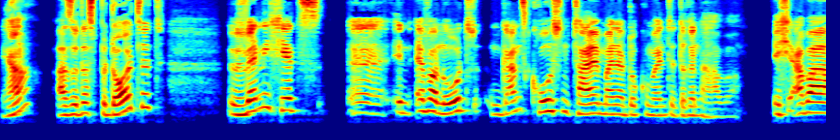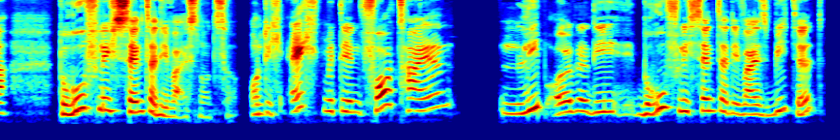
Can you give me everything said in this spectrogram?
Ja, also das bedeutet, wenn ich jetzt äh, in Evernote einen ganz großen Teil meiner Dokumente drin habe, ich aber beruflich Center Device nutze und ich echt mit den Vorteilen liebäugel, die beruflich Center Device bietet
